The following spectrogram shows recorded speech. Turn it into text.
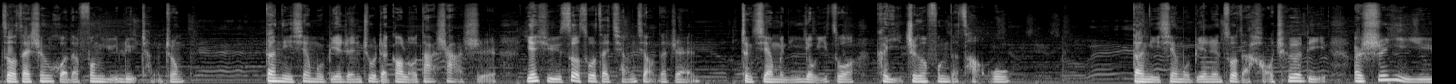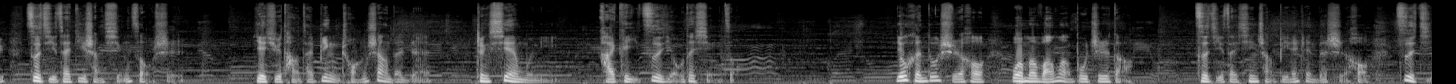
走在生活的风雨旅程中，当你羡慕别人住着高楼大厦时，也许瑟缩在墙角的人正羡慕你有一座可以遮风的草屋。当你羡慕别人坐在豪车里，而失意于自己在地上行走时，也许躺在病床上的人正羡慕你还可以自由地行走。有很多时候，我们往往不知道，自己在欣赏别人的时候，自己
